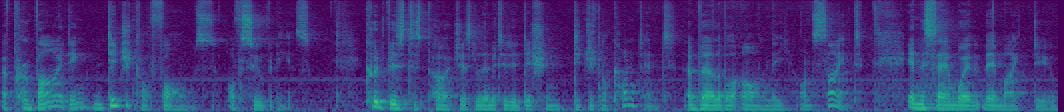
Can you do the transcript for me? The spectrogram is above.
of providing digital forms of souvenirs. Could visitors purchase limited edition digital content available only on site, in the same way that they might do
